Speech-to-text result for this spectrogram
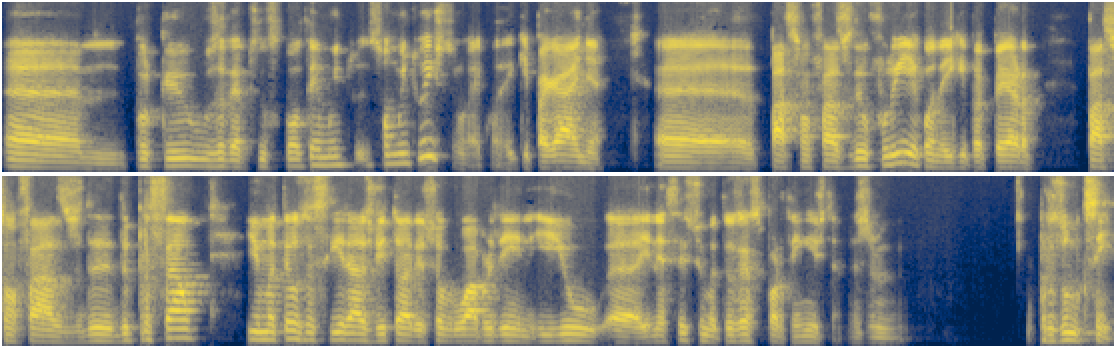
Uh, porque os adeptos do futebol têm muito, são muito isto, não é? Quando a equipa ganha, uh, passam fases de euforia, quando a equipa perde, passam fases de depressão. E o Mateus, a seguir às vitórias sobre o Aberdeen e o. Uh, e nem sei se o Mateus é sportingista, mas hum, presumo que sim.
